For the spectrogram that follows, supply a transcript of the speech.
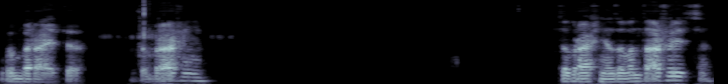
Вибираєте зображення. Зображення завантажується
